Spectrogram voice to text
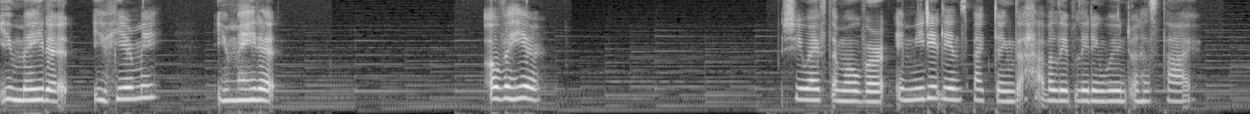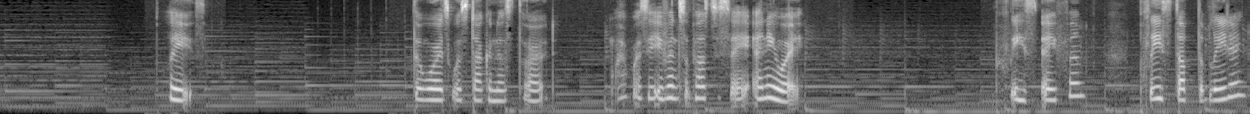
You made it. You hear me? You made it. Over here. She waved them over, immediately inspecting the heavily bleeding wound on his thigh. Please. The words were stuck in his throat. What was he even supposed to say anyway? Please save him? Please stop the bleeding?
